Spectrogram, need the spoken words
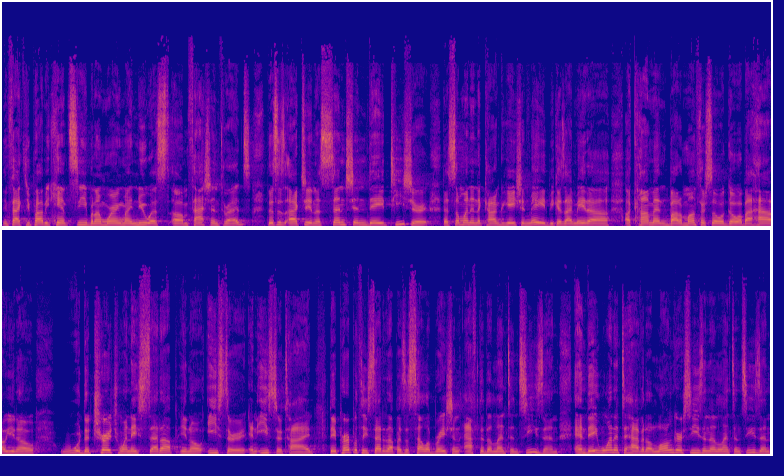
In fact, you probably can't see, but I'm wearing my newest um, fashion threads. This is actually an Ascension Day t shirt that someone in the congregation made because I made a, a comment about a month or so ago about how, you know, the church when they set up you know easter and eastertide they purposely set it up as a celebration after the lenten season and they wanted to have it a longer season than the lenten season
